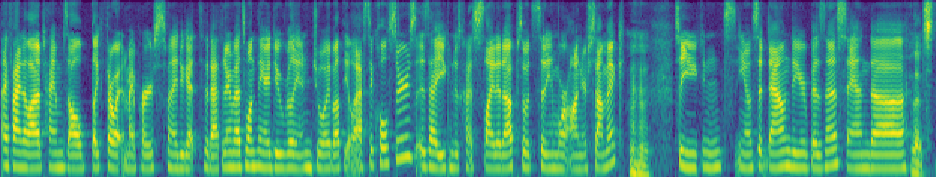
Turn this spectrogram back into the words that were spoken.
I find a lot of times I'll like throw it in my purse when I do get to the bathroom. That's one thing I do really enjoy about the elastic holsters is that you can just kind of slide it up so it's sitting more on your stomach, Mm-hmm. so you can you know sit down, do your business, and uh, And that's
